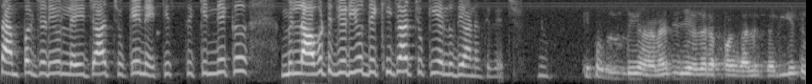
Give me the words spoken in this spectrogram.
ਸੈਂਪਲ ਜਿਹੜੇ ਉਹ ਲਏ ਜਾ ਚੁੱਕੇ ਨੇ, ਕਿਸ ਕਿੰਨੇ ਕੁ ਮਿਲਾਵਟ ਜਿਹੜੀ ਉਹ ਦੇਖੀ ਜਾ ਚੁੱਕੀ ਹੈ ਲੁਧਿਆਣਾ ਦੇ ਵਿੱਚ? ਦੇਖੋ ਲੁਧਿਆਣਾ 'ਚ ਜੇ ਅਗਰ ਆਪਾਂ ਗੱਲ ਕਰੀਏ ਤੇ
